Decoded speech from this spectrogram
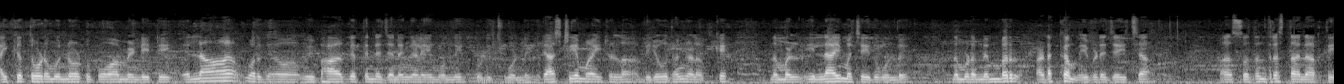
ഐക്യത്തോടെ മുന്നോട്ട് പോകാൻ വേണ്ടിയിട്ട് എല്ലാ വർഗ വിഭാഗത്തിന്റെ ജനങ്ങളെയും ഒന്നിൽ കുടിച്ചുകൊണ്ട് രാഷ്ട്രീയമായിട്ടുള്ള വിരോധങ്ങളൊക്കെ നമ്മൾ ഇല്ലായ്മ ചെയ്തുകൊണ്ട് നമ്മുടെ മെമ്പർ അടക്കം ഇവിടെ ജയിച്ച സ്വതന്ത്ര സ്ഥാനാർത്ഥി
